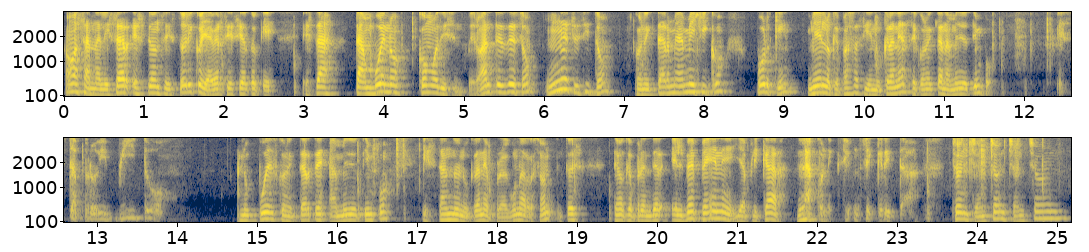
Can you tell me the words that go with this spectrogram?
vamos a analizar este 11 histórico y a ver si es cierto que está tan bueno como dicen. Pero antes de eso, necesito conectarme a México porque miren lo que pasa si en Ucrania se conectan a medio tiempo. Está prohibido. No puedes conectarte a medio tiempo estando en Ucrania por alguna razón. Entonces tengo que prender el VPN y aplicar la conexión secreta. Chon, chon, chon, chon, chon.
